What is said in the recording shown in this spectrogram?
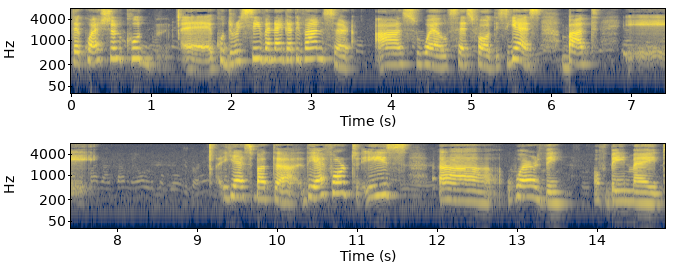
the question could uh, could receive a negative answer as well, says Fotis. Yes, but yes, but uh, the effort is uh, worthy of being made.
